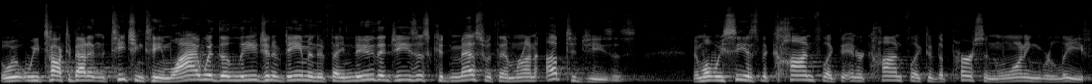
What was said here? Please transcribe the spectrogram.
We talked about it in the teaching team. Why would the legion of demons, if they knew that Jesus could mess with them, run up to Jesus? And what we see is the conflict, the inner conflict of the person wanting relief,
